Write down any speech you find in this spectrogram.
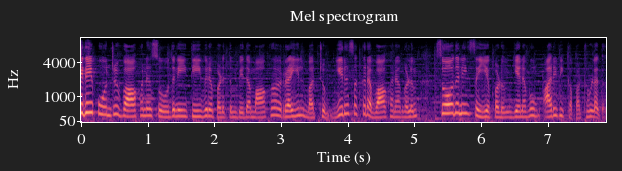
இதேபோன்று வாகன சோதனை தீவிரப்படுத்தும் விதமாக ரயில் மற்றும் இருசக்கர வாகனங்களும் சோதனை செய்யப்படும் எனவும் அறிவிக்கப்பட்டுள்ளது.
